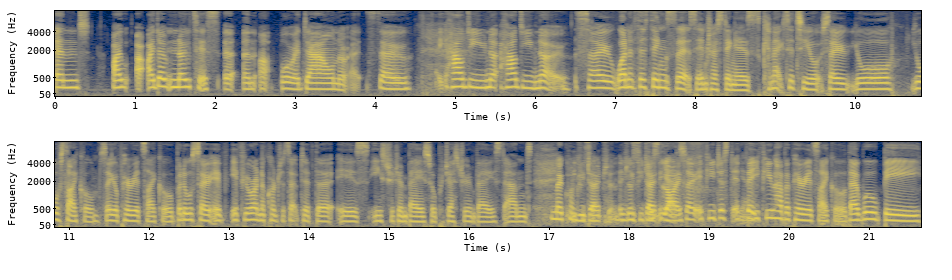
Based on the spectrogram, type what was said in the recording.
and I I don't notice an up or a down, or so. How do you know? How do you know? So one of the things that's interesting is connected to your so your your cycle, so your period cycle, but also if, if you're on a contraceptive that is estrogen based or progesterone based, and No you contraception, don't, just- if you don't, yeah, so if you just if, Yeah. if you have a period cycle, there will be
